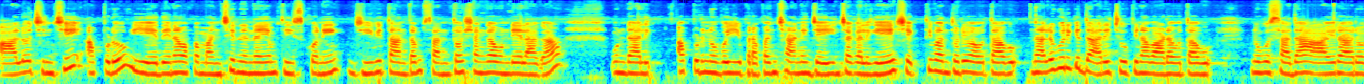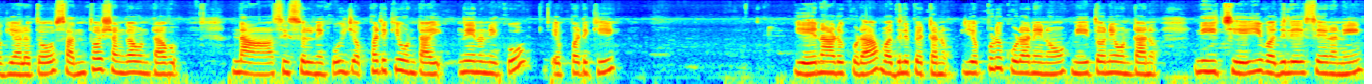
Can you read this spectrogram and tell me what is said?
ఆలోచించి అప్పుడు ఏదైనా ఒక మంచి నిర్ణయం తీసుకొని జీవితాంతం సంతోషంగా ఉండేలాగా ఉండాలి. అప్పుడు నువ్వు ఈ ప్రపంచాన్ని జయించగలిగే శక్తివంతుడు అవుతావు. నలుగురికి దారి చూపిన వాడవుతావు. నువ్వు సదా ఆయురారోగ్యాలతో సంతోషంగా ఉంటావు. నా ఆశీస్సులు నీకు ఎప్పటికీ ఉంటాయి. నేను నీకు ఎప్పటికీ ఏనాడు కూడా వదిలిపెట్టను. ఎప్పుడు కూడా నేను నీతోనే ఉంటాను. నీ చేయి వదిలేసేనని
